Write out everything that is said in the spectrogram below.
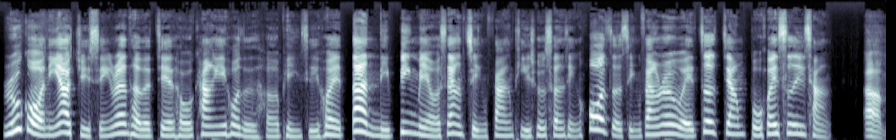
如果你要举行任何的街头抗议或者和平集会，但你并没有向警方提出申请，或者警方认为这将不会是一场嗯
